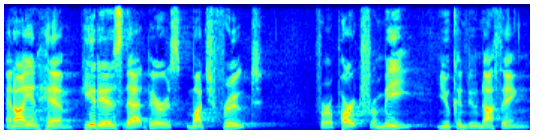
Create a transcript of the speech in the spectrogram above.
and I in him, he it is that bears much fruit. For apart from me, you can do nothing.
